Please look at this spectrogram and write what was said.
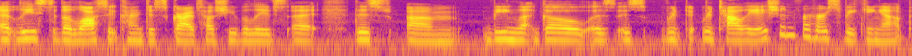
at least the lawsuit kind of describes how she believes that this um, being let go is, is re- retaliation for her speaking up,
